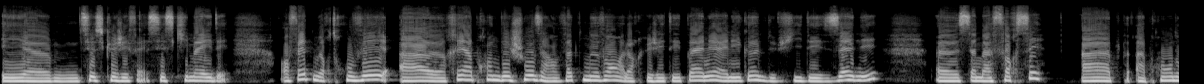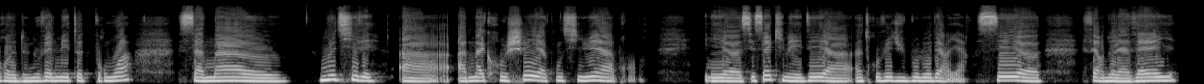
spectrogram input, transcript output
Et euh, c'est ce que j'ai fait, c'est ce qui m'a aidé. En fait, me retrouver à euh, réapprendre des choses à 29 ans alors que j'étais pas allée à l'école depuis des années, euh, ça m'a forcé à apprendre de nouvelles méthodes pour moi. Ça m'a euh, motivé à, m'accrocher et à continuer à apprendre. Et c'est ça qui m'a aidé à, trouver du boulot derrière. C'est faire de la veille,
